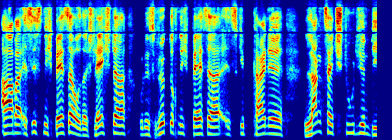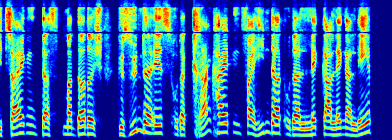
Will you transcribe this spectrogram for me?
Aber es ist nicht besser oder schlechter und es wirkt doch nicht besser. Es gibt keine Langzeitstudien, die zeigen, dass man dadurch gesünder ist oder Krankheiten verhindert oder gar länger lebt.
